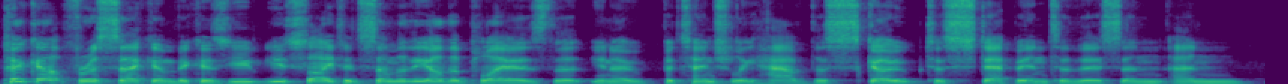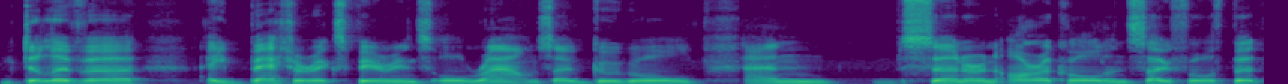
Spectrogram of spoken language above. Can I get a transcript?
pick up for a second because you you cited some of the other players that you know potentially have the scope to step into this and and deliver a better experience all round. So Google and Cerner and Oracle and so forth. But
